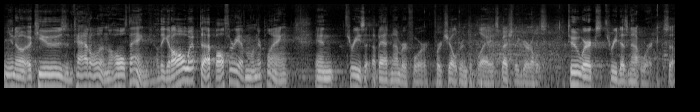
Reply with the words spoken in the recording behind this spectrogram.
you know accuse and tattle and the whole thing. You know they get all whipped up all three of them when they're playing. And three is a bad number for for children to play especially girls. Two works three does not work. So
